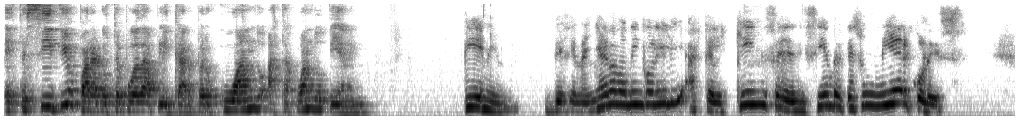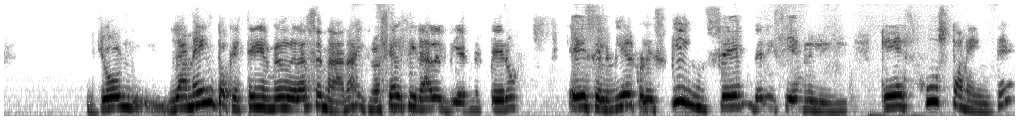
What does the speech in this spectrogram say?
este, sitio para que usted pueda aplicar. Pero ¿cuándo, hasta cuándo tienen? Tienen desde mañana domingo, Lili, hasta el 15 de diciembre, que es un miércoles. Yo lamento que esté en el medio de la semana y no sea al final el viernes, pero es el miércoles 15 de diciembre, Lili, que es justamente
